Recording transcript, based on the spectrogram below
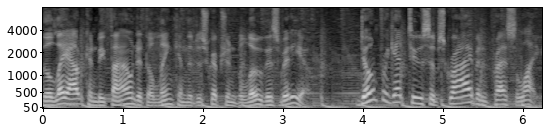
The layout can be found at the link in the description below this video. Don't forget to subscribe and press like.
